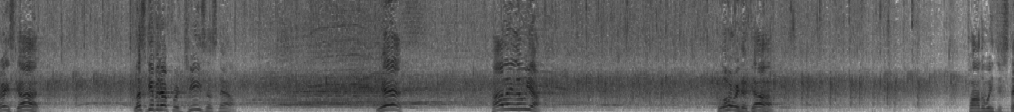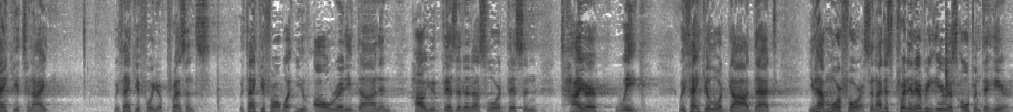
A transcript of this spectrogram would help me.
Praise God. Let's give it up for Jesus now. Yes. Hallelujah. Glory to God. Father, we just thank you tonight. We thank you for your presence. We thank you for what you've already done and how you've visited us, Lord, this entire week. We thank you, Lord God, that you have more for us. And I just pray that every ear is open to hear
